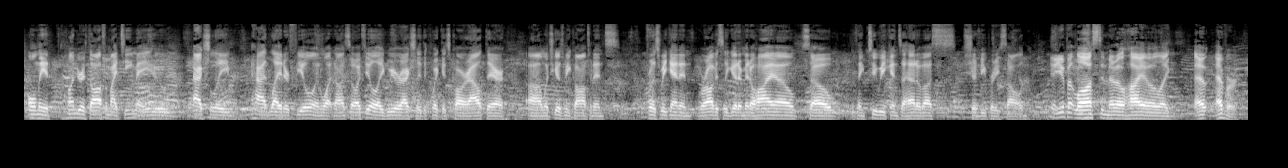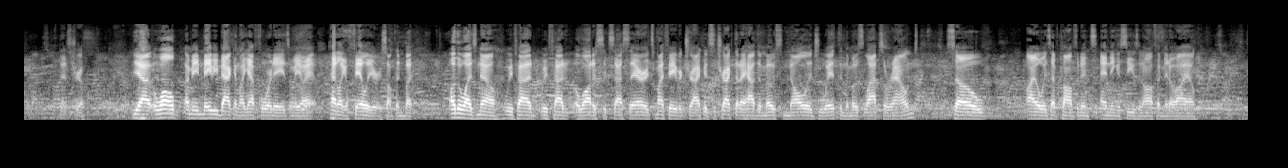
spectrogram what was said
Only a hundredth off of my teammate who actually had lighter fuel and whatnot. So I feel like we were actually the quickest car out there, um, which gives me confidence for this weekend. And we're obviously good at Mid Ohio, so I think two weekends ahead of us should be pretty solid. Yeah, you haven't lost in Mid Ohio like e- ever. That's true. Yeah, well, I mean, maybe back in like F4 days when we had like a failure or something, but otherwise, no. We've had we've had a lot of success there. It's my favorite track. It's the track that I have the most knowledge with and the most laps around. So I always have confidence ending a season off at Mid Ohio.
